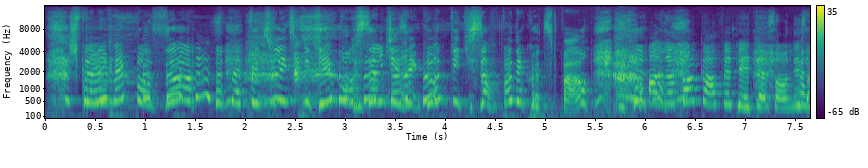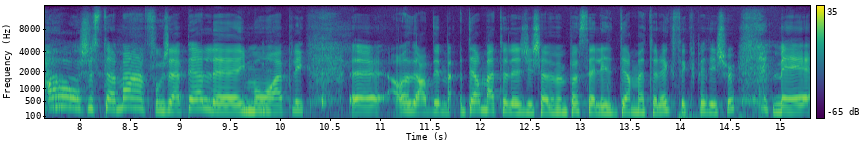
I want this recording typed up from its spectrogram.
Je connais même pas ça. Peux-tu l'expliquer pour celles qui écoutent puis qui savent pas de quoi tu parles? On n'a pas encore fait les tests. On est. Oh, justement, il faut que j'appelle. euh, ils m'ont appelé euh, en derma- dermatologie. Je savais même pas que c'était les dermatologues qui s'occupaient des cheveux. Mais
